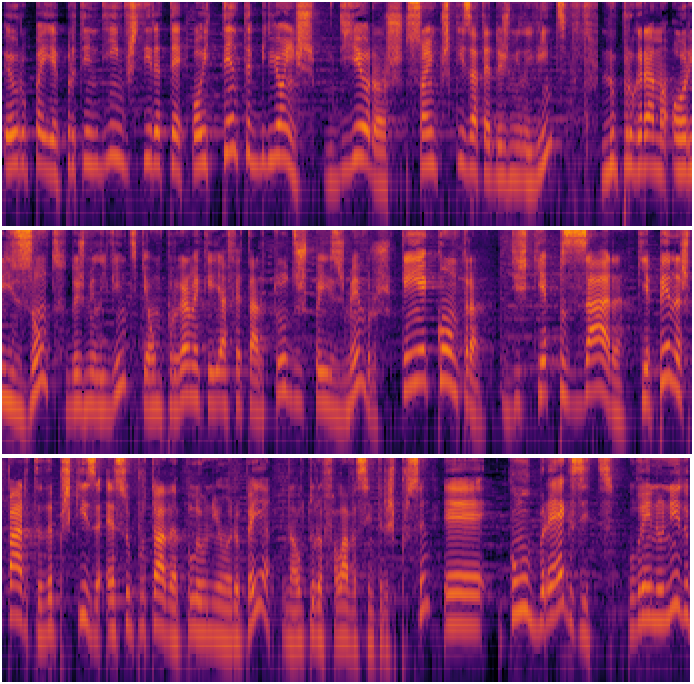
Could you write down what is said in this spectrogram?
Europeia pretendia investir até 80 bilhões de euros só em pesquisa até 2020, no programa Horizonte 2020, que é um programa que afetar todos os países membros. Quem é contra diz que apesar que apenas parte da pesquisa é suportada pela União Europeia, na altura falava-se em 3%, é, com o Brexit, o Reino Unido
